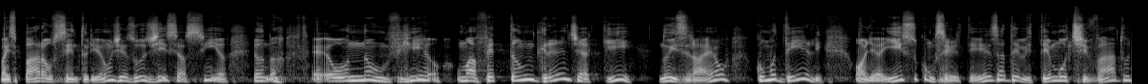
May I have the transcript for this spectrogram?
Mas para o centurião, Jesus disse assim: eu não, eu não vi uma fé tão grande aqui no Israel como dele. Olha, isso com certeza deve ter motivado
